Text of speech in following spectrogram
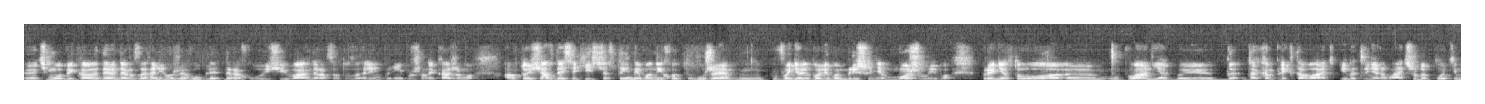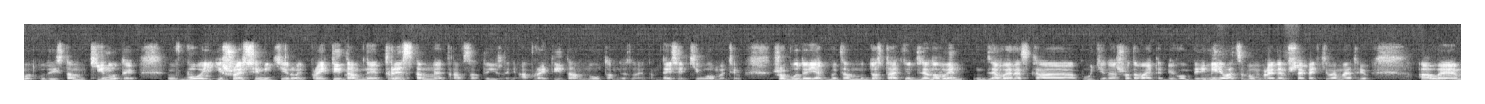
Е, Чмобіка ДНР взагалі вже гублять не рахуючи, вагнеровців то взагалі ні про що не кажемо. А в той час десь якісь частини вони от уже м, волі- вольовим рішенням можливо прийнято е, план, якби докомплектувати і натренувати, щоб потім от кудись там кинути в бой і щось імітувати. Пройти там не 300 метрів за тиждень, а пройти там, ну там не знаю, там 10 кілометрів. Що буде якби там достатньо для новин для вереска Путіна, що давайте бігом перемірюватися, бо ми пройдемо ще 5 кілометрів. Але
